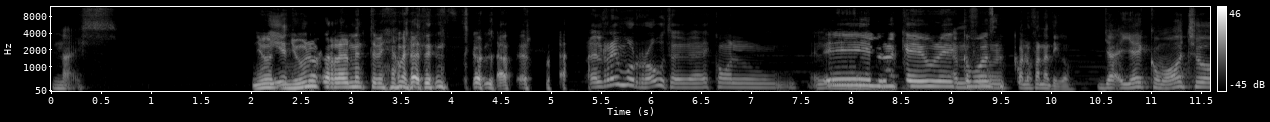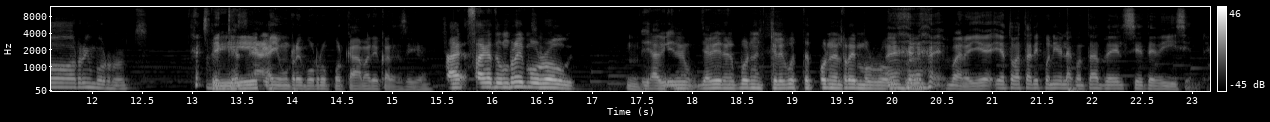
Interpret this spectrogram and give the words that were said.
Nice. Ni, uno que realmente me llame la atención, la verdad. El Rainbow Road eh, es como el. el- Sí, pero es que es el como fa- es- para los fanáticos. Ya, ya hay como 8 Rainbow Roads. Es que hay un Rainbow Road por cada Mario Kart, así que. Sá- Sácate un Rainbow Road. Mm. Ya viene, ya viene el bueno el que le gusta poner el Rainbow Road. bueno, y, y esto va a estar disponible a contar del 7 de diciembre.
